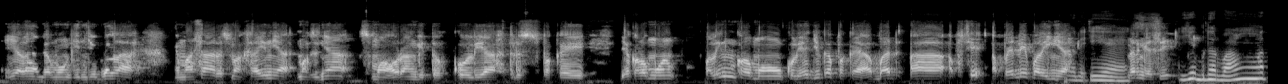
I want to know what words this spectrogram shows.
iyalah nggak mungkin juga lah ya, masa harus maksain ya maksudnya semua orang gitu kuliah terus pakai ya kalau mau paling kalau mau kuliah juga pakai abad ah, apa sih? APD paling ya. Ada- iya. Benar nggak sih? Iya bener banget.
